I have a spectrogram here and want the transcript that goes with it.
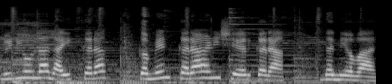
व्हिडिओला लाईक करा कमेंट करा आणि शेअर करा. धन्यवाद.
